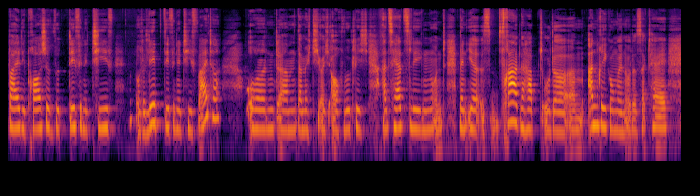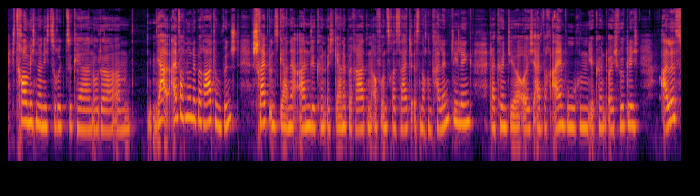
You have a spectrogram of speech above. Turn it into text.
weil die Branche wird definitiv oder lebt definitiv weiter. Und ähm, da möchte ich euch auch wirklich ans Herz legen. Und wenn ihr Fragen habt oder ähm, Anregungen oder sagt, hey, ich traue mich noch nicht zurückzukehren oder ähm, ja, einfach nur eine Beratung wünscht, schreibt uns gerne an. Wir können euch gerne beraten. Auf unserer Seite ist noch ein Calendly-Link. Da könnt ihr euch einfach einbuchen. Ihr könnt euch wirklich alles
